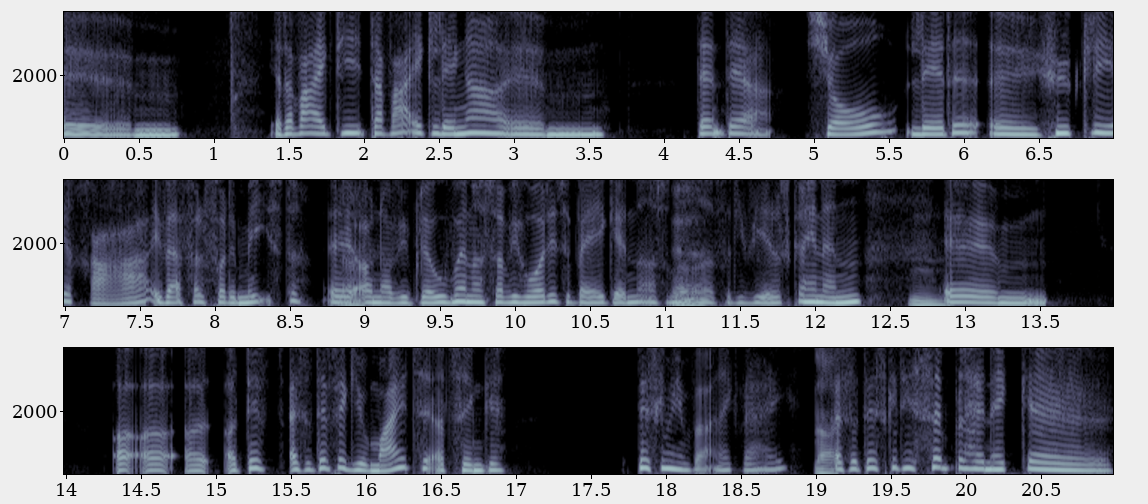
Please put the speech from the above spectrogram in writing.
Øh, ja, der var ikke, de, der var ikke længere øh, den der sjove, lette, øh, hyggelige, rare, i hvert fald for det meste. Øh, ja. Og når vi bliver uvenner, så er vi hurtigt tilbage igen og sådan ja. noget, fordi vi elsker hinanden. Mm. Øhm, og og, og, og det, altså, det fik jo mig til at tænke, det skal mine børn ikke være i. Nej. Altså det skal de simpelthen ikke... Øh,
